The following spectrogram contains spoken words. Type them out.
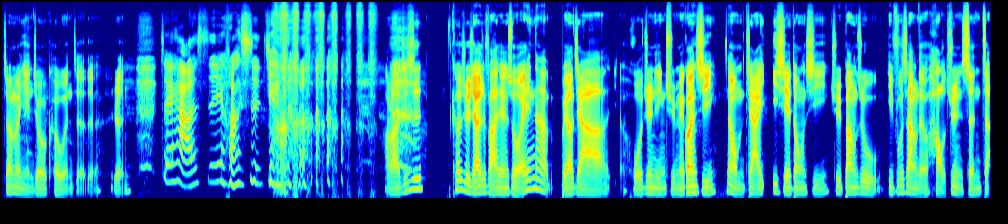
专门研究柯文哲的人，最好是王世坚的。好了，就是。科学家就发现说，哎，那不要加活菌进去，没关系。那我们加一些东西去帮助皮肤上的好菌生长，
